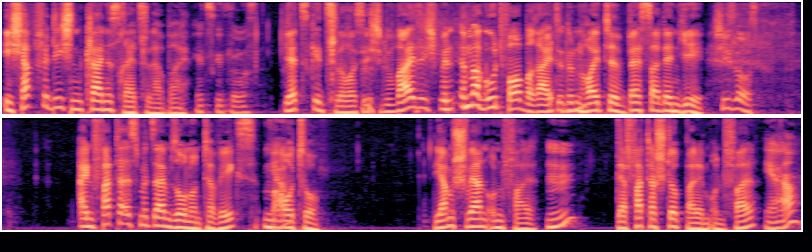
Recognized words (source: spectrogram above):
Ich habe für dich ein kleines Rätsel dabei. Jetzt geht's los. Jetzt geht's los. Ich, du weißt, ich bin immer gut vorbereitet und heute besser denn je. Schieß los. Ein Vater ist mit seinem Sohn unterwegs im Ja. Auto. Die haben einen schweren Unfall. Der Vater stirbt bei dem Unfall. Ja?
